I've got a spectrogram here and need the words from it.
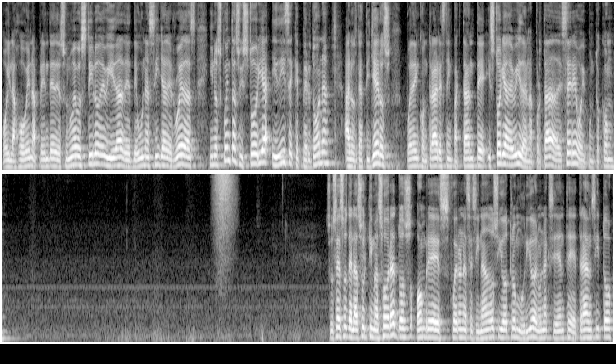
Hoy la joven aprende de su nuevo estilo de vida desde una silla de ruedas y nos cuenta su historia y dice que perdona a los gatilleros. Puede encontrar esta impactante historia de vida en la portada de cereoy.com. Sucesos de las últimas horas, dos hombres fueron asesinados y otro murió en un accidente de tránsito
